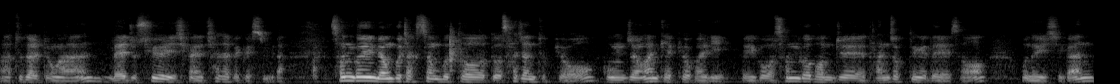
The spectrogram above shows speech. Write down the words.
아, 두달 동안 매주 수요일 이 시간에 찾아뵙겠습니다. 선거인 명부 작성부터 또 사전 투표, 공정한 개표 관리, 그리고 선거 범죄 단속 등에 대해서 오늘 이 시간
